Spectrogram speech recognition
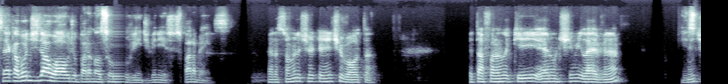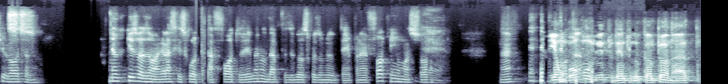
Você acabou de dar o áudio para nosso ouvinte, Vinícius. Parabéns. Era só um minutinho que a gente volta. Você está falando que era um time leve, né? Isso. A gente volta. Eu quis fazer uma graça, quis colocar fotos aí, mas não dá para fazer duas coisas ao mesmo tempo, né? Foca em uma só. É. Né? E é um bom momento dentro do campeonato.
